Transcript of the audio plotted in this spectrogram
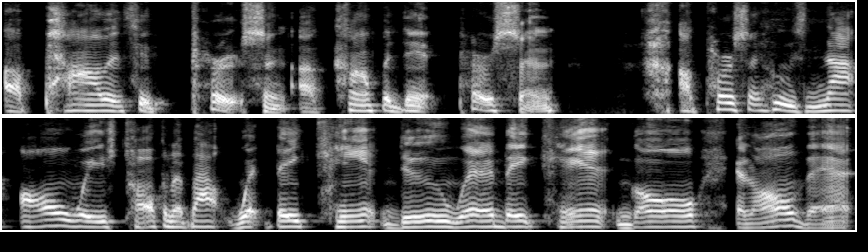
a positive person, a confident person, a person who's not always talking about what they can't do, where they can't go, and all that.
